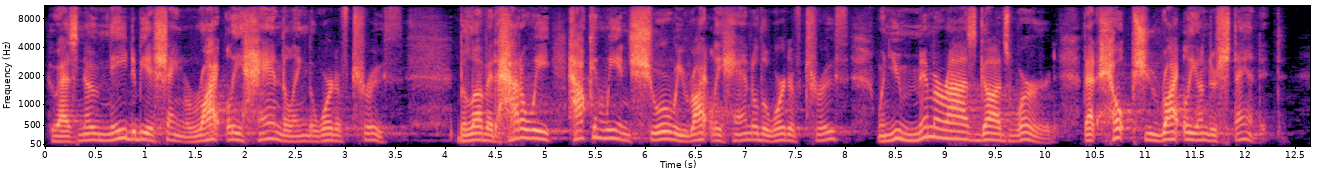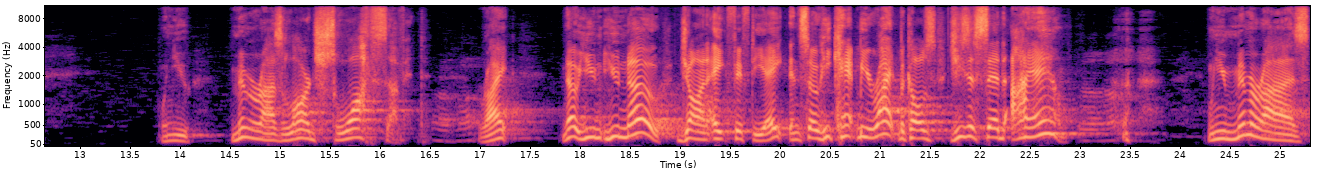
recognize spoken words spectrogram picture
who has no need to be ashamed, rightly handling the word of truth." Beloved, how do we how can we ensure we rightly handle the word of truth? When you memorize God's word, that helps you rightly understand it when you memorize large swaths of it, right? No, you, you know John 8 58, and so he can't be right because Jesus said, I am. when you memorize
